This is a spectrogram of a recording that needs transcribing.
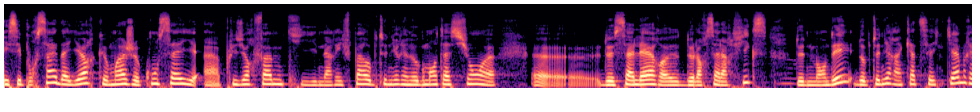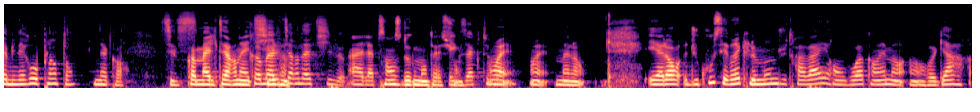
Et c'est pour ça d'ailleurs que moi je conseille à plusieurs femmes qui n'arrivent pas à obtenir une augmentation euh, euh, de salaire euh, de leur salaire fixe de demander d'obtenir un 4 5 rémunéré au plein temps. D'accord. C'est comme alternative. Comme alternative. À l'absence d'augmentation. Exactement. Ouais, ouais, malin. Et alors, du coup, c'est vrai que le monde du travail renvoie quand même un, regard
